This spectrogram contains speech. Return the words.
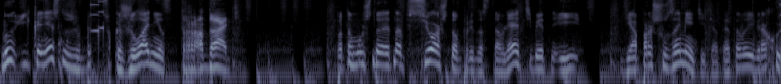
Ну и, конечно же, блядь, сука, желание страдать. Потому что это все, что предоставляет тебе. И я прошу заметить, от этого игра хуй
